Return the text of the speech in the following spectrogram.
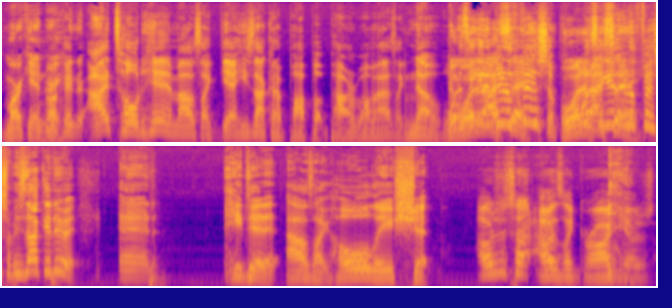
Mark Henry. Mark Henry. I told him I was like, yeah, he's not gonna pop up powerbomb. I was like, no. What is what he did gonna I do say? to finish him? What did What's I he gonna do say? to finish him? He's not gonna do it. And he did it. I was like, holy shit. I was just, uh, I was like groggy. I was just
